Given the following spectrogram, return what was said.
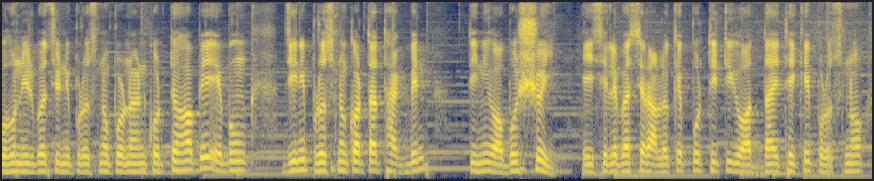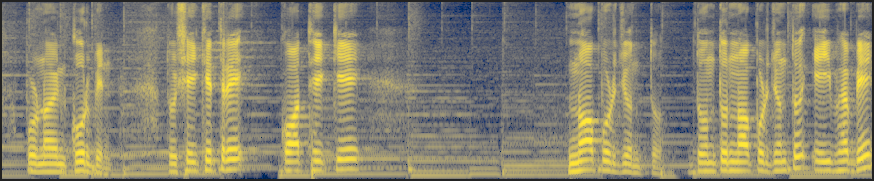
বহু নির্বাচনী প্রশ্ন প্রণয়ন করতে হবে এবং যিনি প্রশ্নকর্তা থাকবেন তিনি অবশ্যই এই সিলেবাসের আলোকে প্রতিটি অধ্যায় থেকে প্রশ্ন প্রণয়ন করবেন। তো সেই ক্ষেত্রে ক থেকে ন পর্যন্ত, দন্ত ন পর্যন্ত এইভাবে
